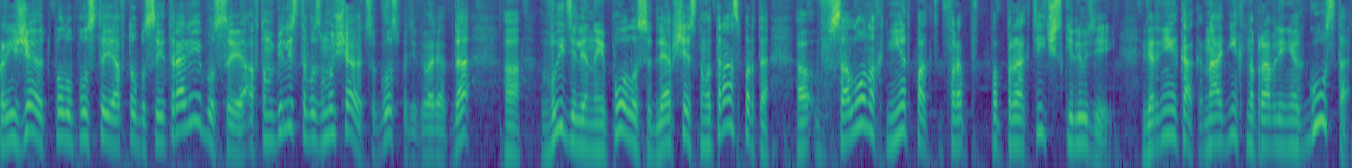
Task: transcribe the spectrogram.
проезжают полупустые автобусы и троллейбусы, автомобилисты возмущаются, господи, говорят, да, а, выделенные полосы для общественного транспорта, а, в салонах нет практически людей. Вернее, как, на одних направлениях густо,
